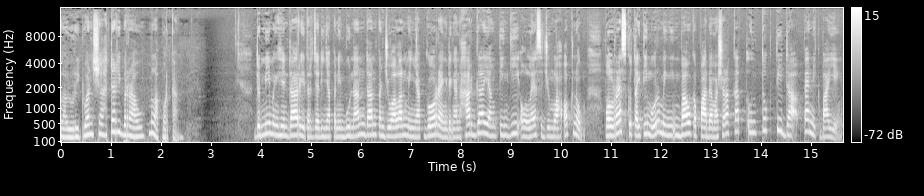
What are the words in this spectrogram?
Lalu Ridwan Syah dari Berau melaporkan. Demi menghindari terjadinya penimbunan dan penjualan minyak goreng dengan harga yang tinggi oleh sejumlah oknum, Polres Kutai Timur mengimbau kepada masyarakat untuk tidak panik buying.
